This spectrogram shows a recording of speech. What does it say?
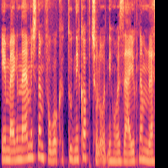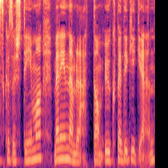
én meg nem, és nem fogok tudni kapcsolódni hozzájuk, nem lesz közös téma, mert én nem láttam, ők pedig igen.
